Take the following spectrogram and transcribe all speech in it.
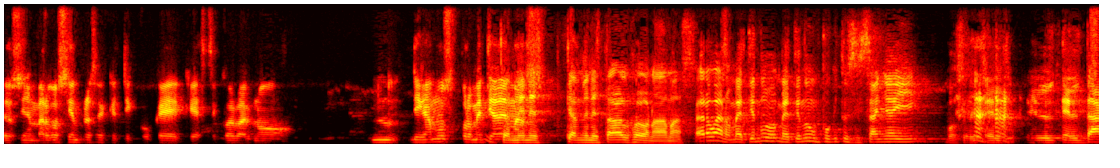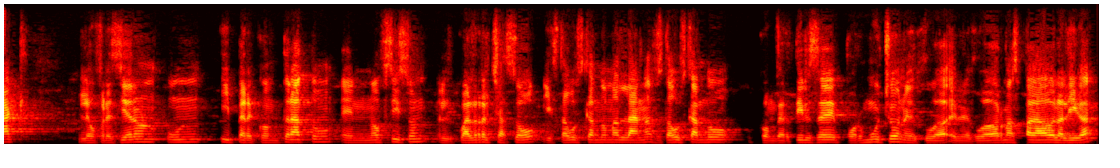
pero sin embargo siempre se criticó que, que este quarterback no, digamos, prometía que más. que administrar el juego nada más. Pero bueno, metiendo, metiendo un poquito de cizaña ahí, pues el, el, DAC le ofrecieron un hipercontrato en off-season, el cual rechazó y está buscando más lana, está buscando convertirse por mucho en el, jugador, en el jugador más pagado de la liga.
